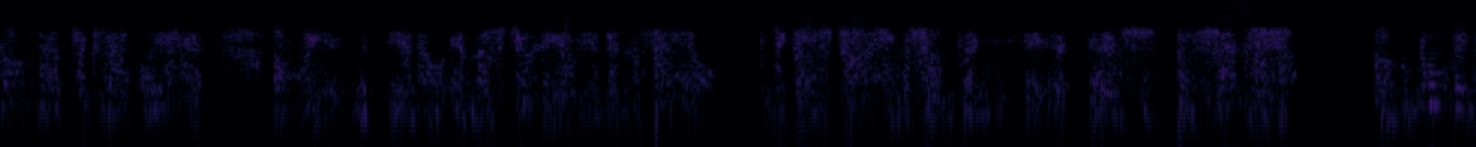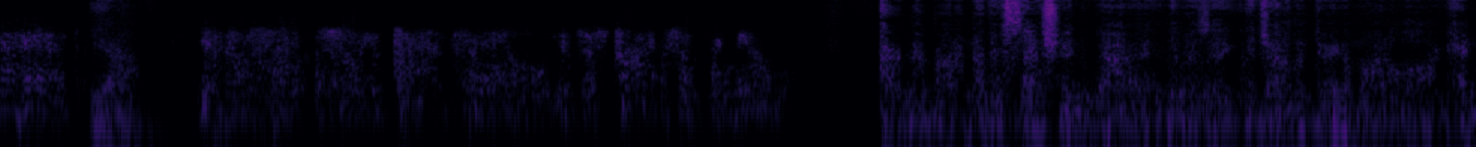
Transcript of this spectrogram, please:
Well, that's exactly it. Only, you know, in the studio you didn't fail because trying something is a sense of moving ahead. Yeah. You know, so so you can't fail. You're just trying something new. I remember another session, uh, there was a, a gentleman doing a monologue, and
